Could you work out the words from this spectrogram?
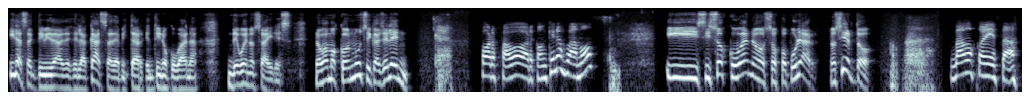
y las actividades de la Casa de Amistad Argentino-Cubana de Buenos Aires. Nos vamos con música, Yelén. Por favor, ¿con qué nos vamos? Y si sos cubano, sos popular, ¿no es cierto? Vamos con esa.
